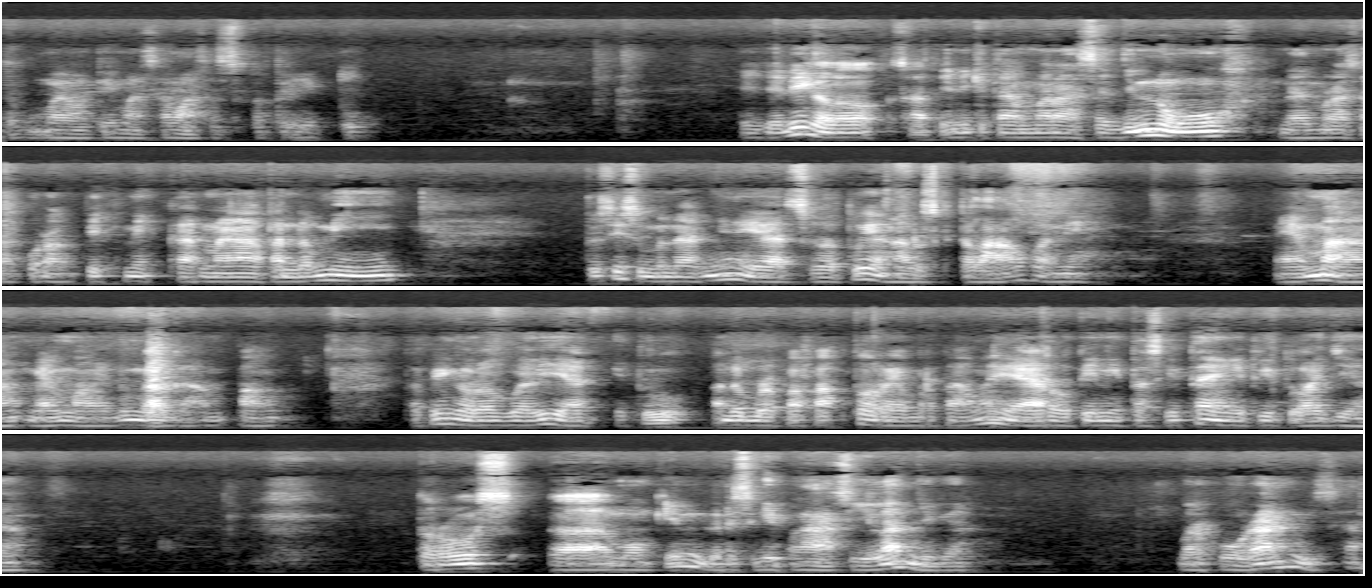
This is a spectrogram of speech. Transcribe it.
untuk melewati masa-masa seperti itu. Ya, jadi kalau saat ini kita merasa jenuh dan merasa kurang piknik karena pandemi itu sih sebenarnya ya sesuatu yang harus kita lawan ya memang memang itu nggak gampang. Tapi kalau gue lihat itu ada beberapa faktor. Yang pertama ya rutinitas kita yang itu itu aja. Terus uh, mungkin dari segi penghasilan juga berkurang bisa.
